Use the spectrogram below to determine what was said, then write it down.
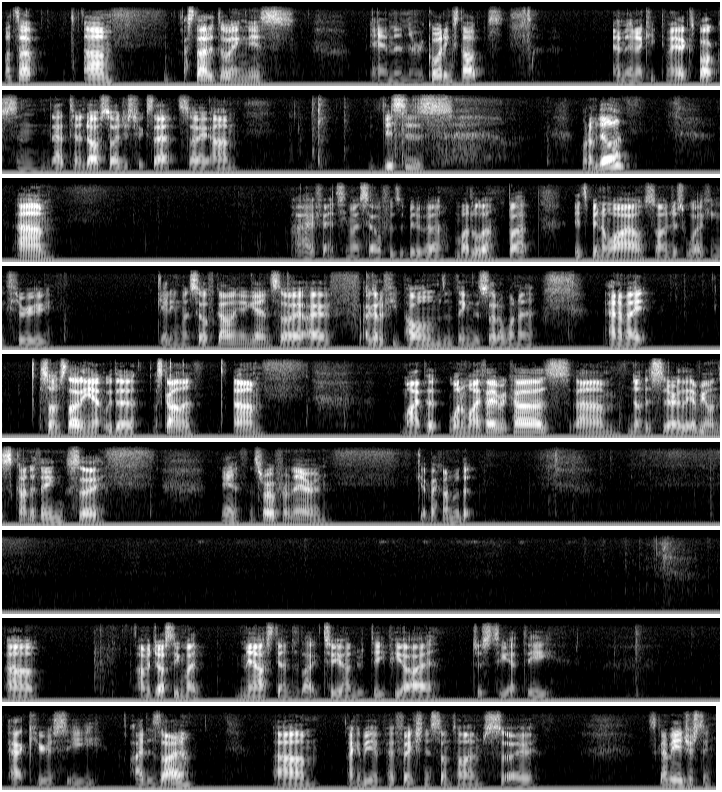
What's up? Um, I started doing this, and then the recording stopped, and then I kicked my Xbox, and that turned off, so I just fixed that. So, um, this is what I'm doing. Um, I fancy myself as a bit of a modeler, but it's been a while, so I'm just working through getting myself going again. So I've I got a few poems and things that I want to animate so I'm starting out with a, a Skyline. Um, my one of my favorite cars. Um, not necessarily everyone's kind of thing. So yeah, let's roll from there and get back on with it. Um, I'm adjusting my mouse down to like 200 dpi just to get the accuracy I desire. Um, I can be a perfectionist sometimes, so it's going to be interesting.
